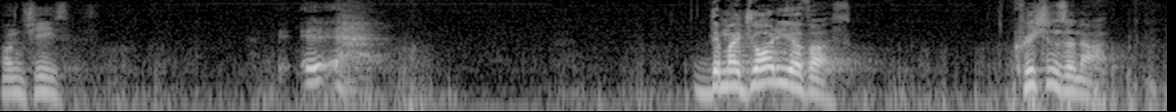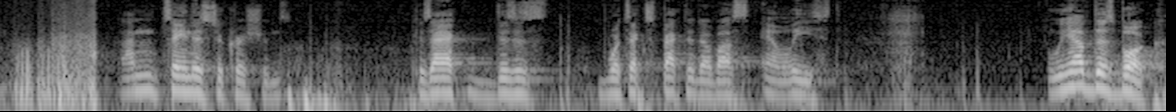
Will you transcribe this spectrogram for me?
on Jesus. It, the majority of us, Christians or not, I'm saying this to Christians because this is what's expected of us at least. We have this book,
